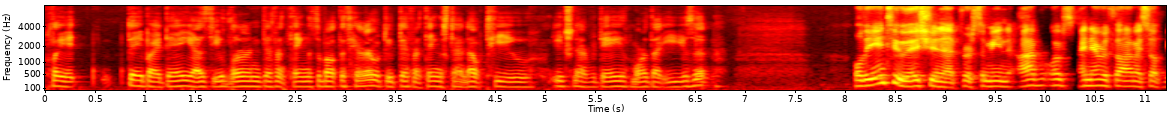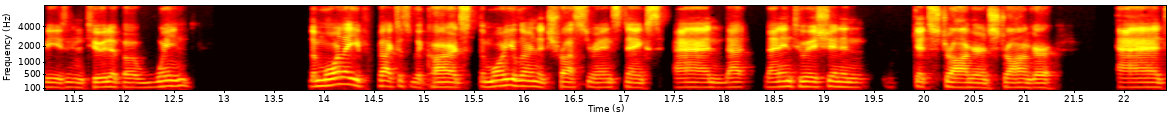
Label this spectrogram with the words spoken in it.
play it day by day as you learn different things about the tarot? Do different things stand out to you each and every day more that you use it? Well, the intuition at first, I mean, I was, I never thought of myself being intuitive, but when the more that you practice with the cards, the more you learn to trust your instincts and that that intuition and gets stronger and stronger. And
